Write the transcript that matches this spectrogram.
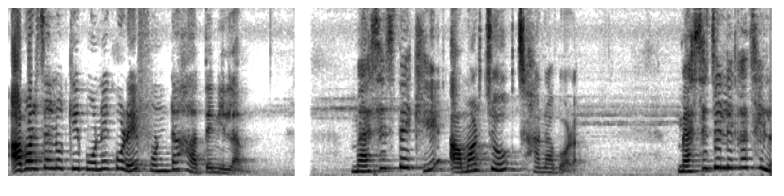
আবার যেন কি মনে করে ফোনটা হাতে নিলাম। মেসেজ দেখে আমার চোখ ছানা বড়া মেসেজে লেখা ছিল,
